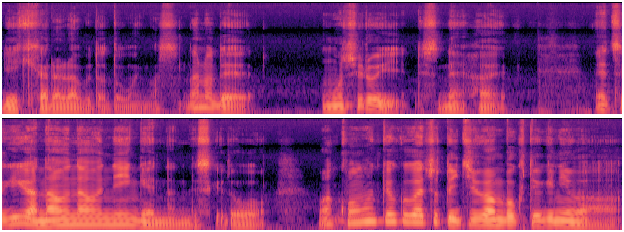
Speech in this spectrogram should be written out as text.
激辛ラブだと思います。なので、面白いですね。はい。え次がナウナウ人間なんですけど、まあ、この曲がちょっと一番僕的には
